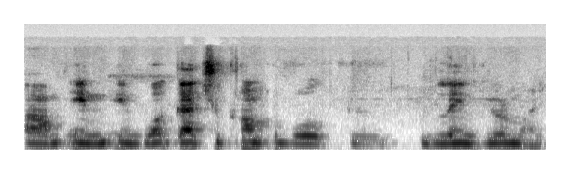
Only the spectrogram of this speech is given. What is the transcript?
um, in, in what got you comfortable to lend your money?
